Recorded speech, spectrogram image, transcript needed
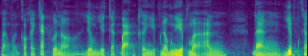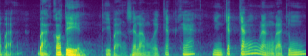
bạn vẫn có cái cách của nó giống như các bạn khởi nghiệp nông nghiệp mà anh đang giúp các bạn. Bạn có tiền thì bạn sẽ làm một cái cách khác nhưng chắc chắn rằng là chúng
